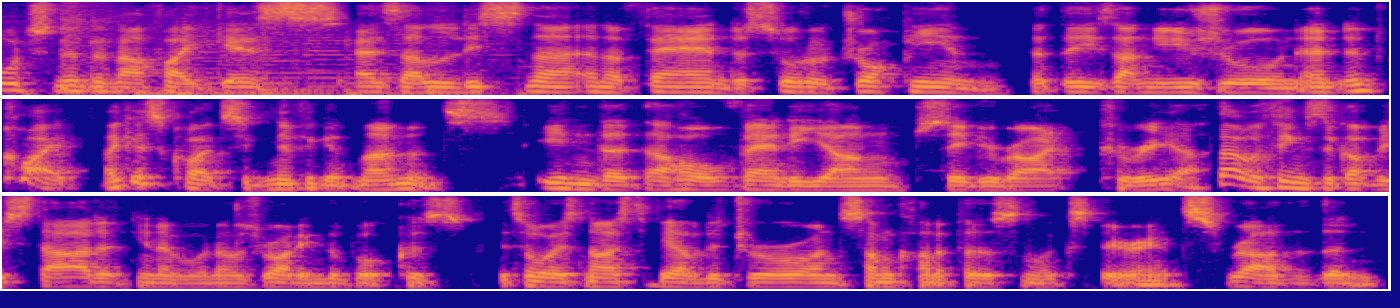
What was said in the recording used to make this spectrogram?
Fortunate enough, I guess, as a listener and a fan to sort of drop in at these unusual and, and, quite, I guess, quite significant moments in the, the whole Vandy Young, Stevie Wright career. They were things that got me started, you know, when I was writing the book, because it's always nice to be able to draw on some kind of personal experience rather than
